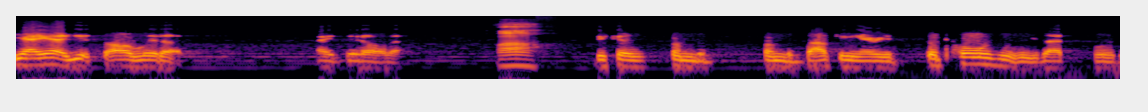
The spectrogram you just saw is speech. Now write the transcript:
Yeah, yeah, it's all lit up. I did all that Wow. because from the from the balcony area, supposedly that's where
